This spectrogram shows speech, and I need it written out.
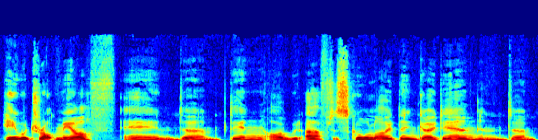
he would drop me off, and um, then I would after school I'd then go down and. Um,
